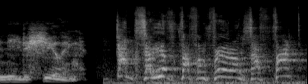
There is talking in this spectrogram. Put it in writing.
need healing. Ganze Luftwaffenführung sofort!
